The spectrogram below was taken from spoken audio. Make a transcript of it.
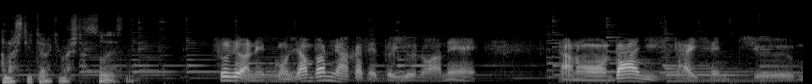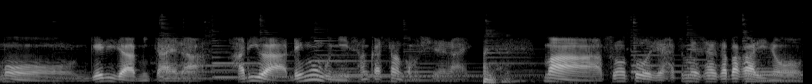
話していただきました。そうですね。それではねこのジャンバルネ博士というのはねあの第二次大戦中もうゲリラみたいなあるいは連合軍に参加したのかもしれない、はいはい、まあその当時発明されたばかりの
